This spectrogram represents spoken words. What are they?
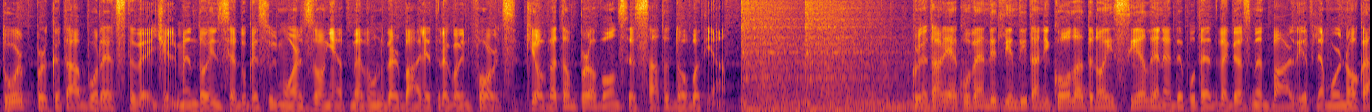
Turp për këta burrecë të vegjël, mendojnë se duke sulmuar zonjat me dhunë verbale tregojnë forcë. Kjo vetëm provon se sa të dobët janë. Kryetarja e Kuvendit Lindita Nikolla dënoi sjelljen e deputetëve Gazmend Bardhi e Flamur Noka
